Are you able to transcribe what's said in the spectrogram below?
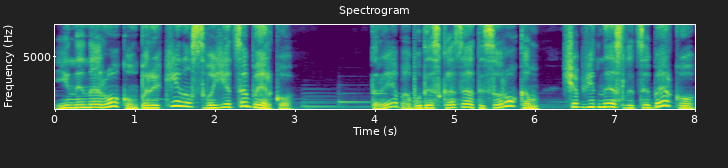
і ненароком перекинув своє цеберко. Треба буде сказати сорокам, щоб віднесли цеберко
